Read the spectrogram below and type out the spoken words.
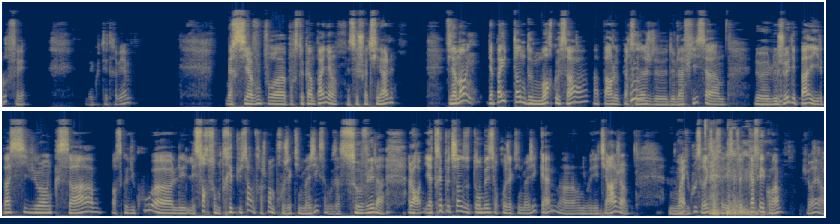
Parfait. Bah, écoutez, très bien. Merci à vous pour, pour cette campagne et ce choix de final. Finalement, il n'y a pas eu tant de morts que ça, hein, à part le personnage de, de la. Le, le, jeu, il n'est pas, il est pas si violent que ça, parce que du coup, euh, les, les, sorts sont très puissants. Franchement, projectile magique, ça vous a sauvé là. Alors, il y a très peu de chances de tomber sur projectile magique quand même, hein, au niveau des tirages. Mais du coup, c'est vrai que ça fait, ça fait le café, quoi. Purée, hein,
